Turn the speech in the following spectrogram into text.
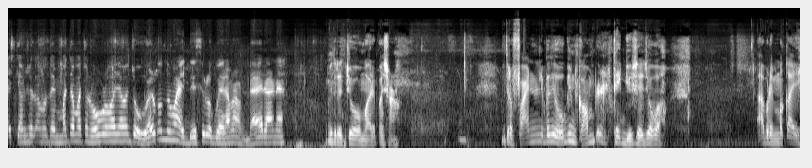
કેમ છે? તમે મજા મજા નોબળ મજામાં છો. વેલકમ ટુ માય દેશી લોક ભાઈ. રામ રામ. ડાયરા ને મિત્રો, જો મારે પાછળ. મિત્રો ફાઇનલી બધી ઓગીન કમ્પ્લીટ થઈ ગયું છે, જોવા. આપણે મકાઈ.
